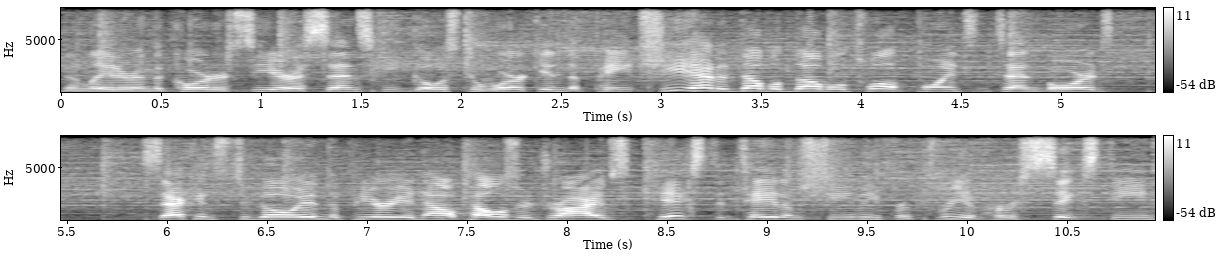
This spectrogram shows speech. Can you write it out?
Then later in the quarter, Sierra Sensky goes to work in the paint. She had a double-double, 12 points and 10 boards. Seconds to go in the period now. Pelzer drives, kicks to Tatum Sheely for three of her 16.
